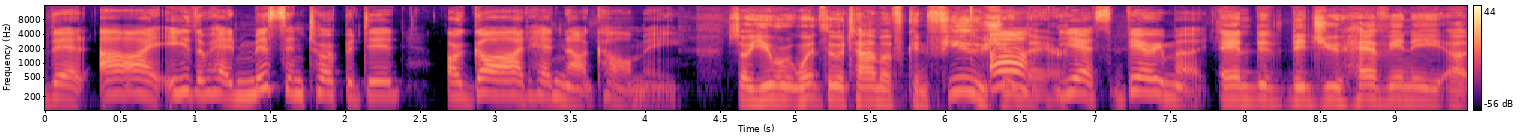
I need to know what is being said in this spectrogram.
that I either had misinterpreted or God had not called me. So you were, went through a time of confusion Ah, there. Yes, very much. And did, did you have any uh,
